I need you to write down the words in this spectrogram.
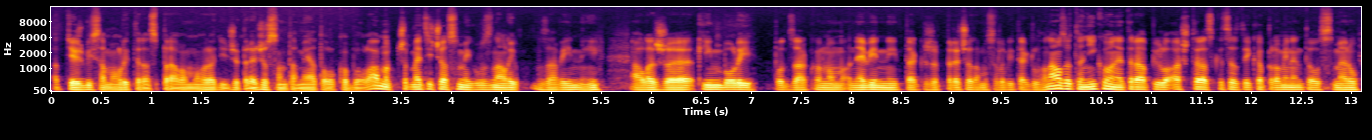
a tiež by sa mohli teraz právom ohradiť, že prečo som tam ja toľko bol. Áno, čo, medzi časom ich uznali za vinných, ale že kým boli pod zákonom nevinní, takže prečo tam museli byť tak dlho. Naozaj to nikoho netrápilo, až teraz, keď sa týka prominentov smeru.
